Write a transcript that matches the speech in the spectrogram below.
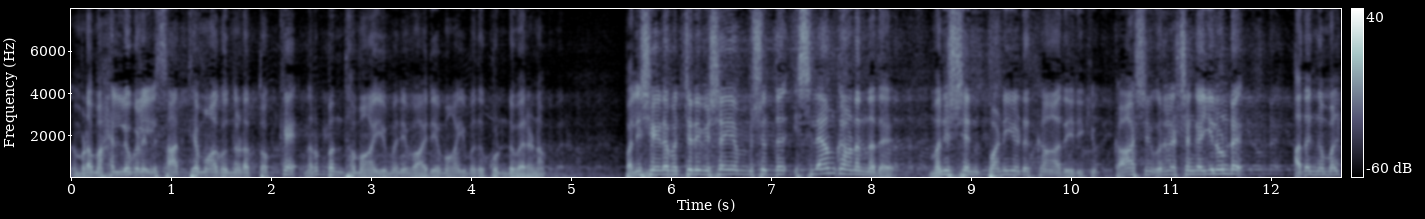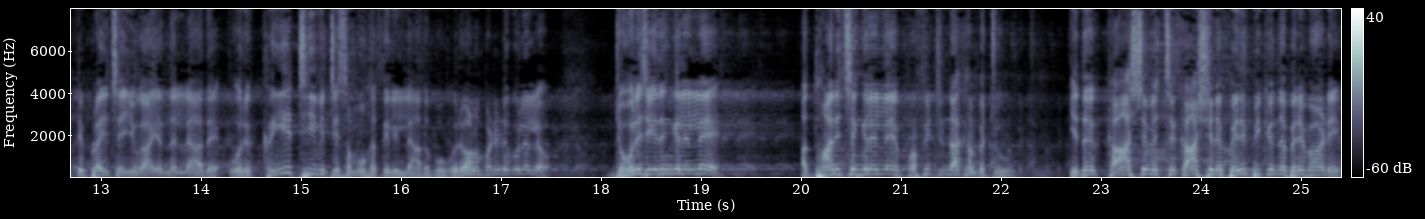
നമ്മുടെ മഹല്ലുകളിൽ സാധ്യമാകുന്നിടത്തൊക്കെ നിർബന്ധമായും അനിവാര്യമായും അത് കൊണ്ടുവരണം. പലിശയുടെ മറ്റൊരു വിഷയം വിശുദ്ധ ഇസ്ലാം കാണുന്നത് മനുഷ്യൻ പണിയെടുക്കാതിരിക്കും. കാശ് ഒരു ലക്ഷം കയ്യിലുണ്ട് അതങ്ങ് മൾട്ടിപ്ലൈ ചെയ്യുക എന്നല്ലാതെ ഒരു ക്രിയേറ്റിവിറ്റി സമൂഹത്തിൽ ഇല്ലാതെ പോകും. ഒരാളും പണിയെടുക്കൂലല്ലോ. ജോലി ചെയ്തെങ്കിലല്ലേ അധ്വാനിച്ചെങ്കിലല്ലേ പ്രോഫിറ്റ് ഉണ്ടാക്കാൻ പറ്റൂ. ഇത് കാശ് വെച്ച് കാശിനെ പെരുപ്പിക്കുന്ന പരിപാടി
